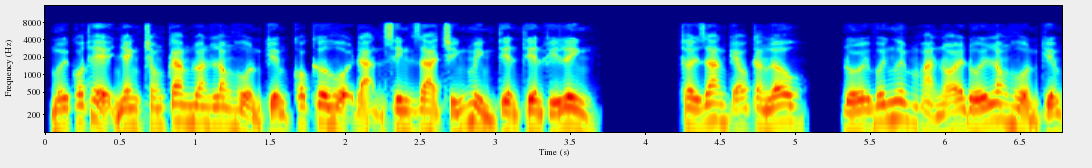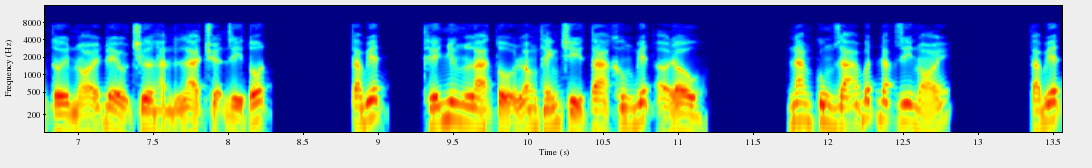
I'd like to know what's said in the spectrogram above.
mới có thể nhanh chóng cam đoan long hồn kiếm có cơ hội đản sinh ra chính mình tiên tiên khí linh. Thời gian kéo càng lâu, đối với ngươi mà nói đối long hồn kiếm tới nói đều chưa hẳn là chuyện gì tốt. Ta biết, thế nhưng là tổ long thánh chỉ ta không biết ở đâu. Nam cung giã bất đắc dĩ nói. Ta biết.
